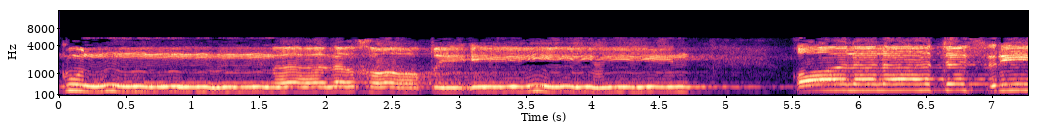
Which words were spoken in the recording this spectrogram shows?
كنا لخاطئين. قال لا تثريب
